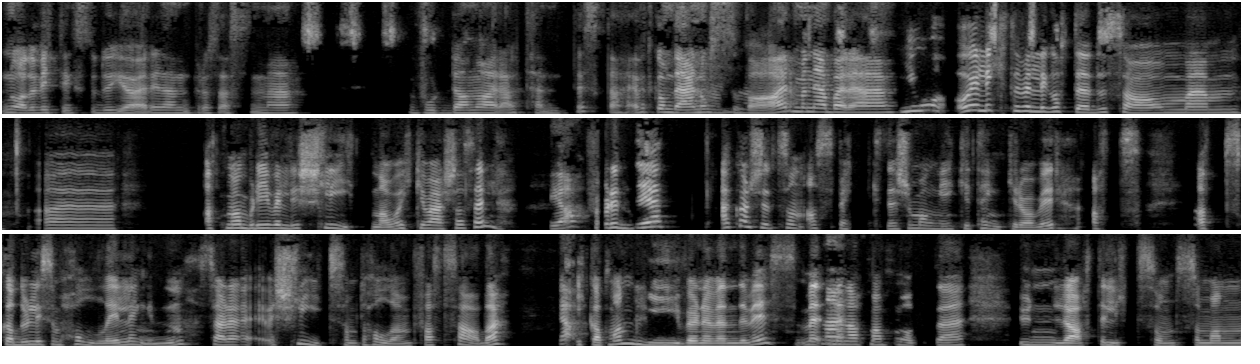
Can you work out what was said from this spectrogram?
noe av det viktigste du gjør i den prosessen med hvordan å være autentisk, da. Jeg vet ikke om det er noe svar, men jeg bare Jo, og jeg likte veldig godt det du sa om um, uh, at man blir veldig sliten av å ikke være seg selv. Ja. For det er kanskje et sånn aspekter som mange ikke tenker over. At, at skal du liksom holde i lengden, så er det slitsomt å holde en fasade. Ja. Ikke at man lyver nødvendigvis, men, men, at man på en måte unnlater litt sånn som man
